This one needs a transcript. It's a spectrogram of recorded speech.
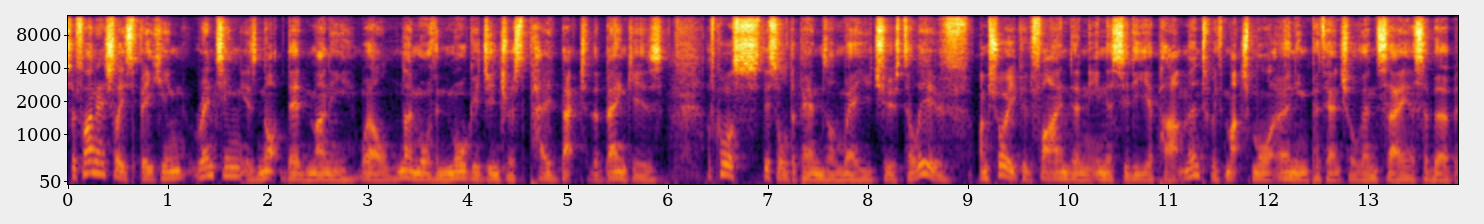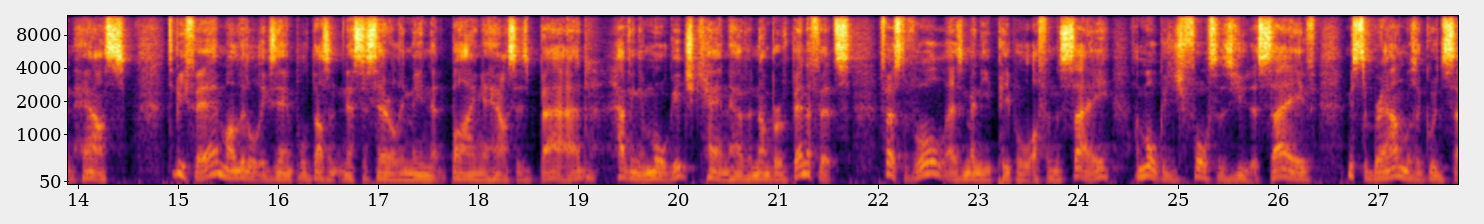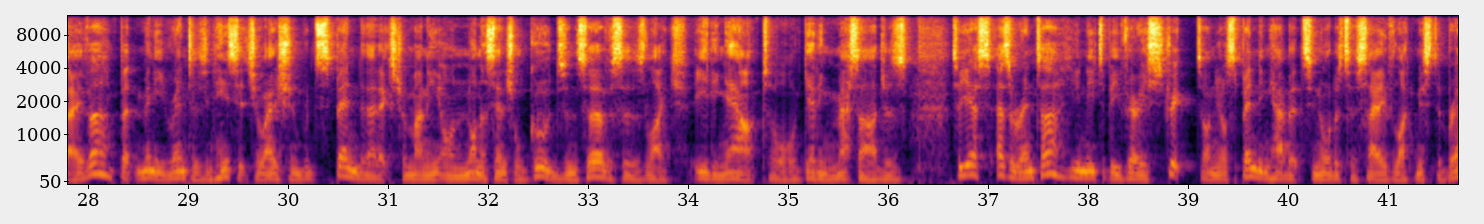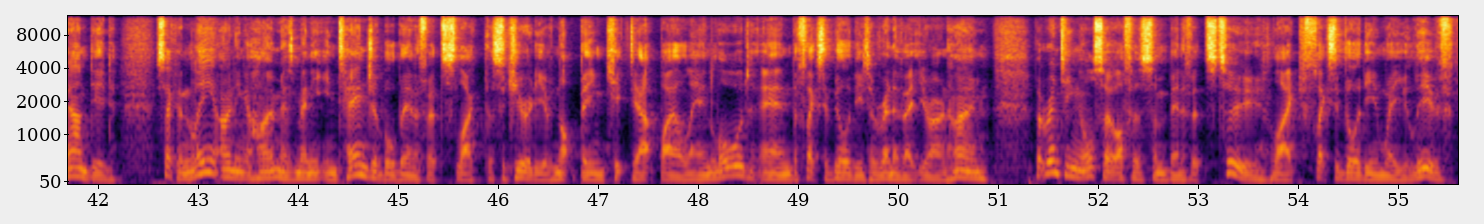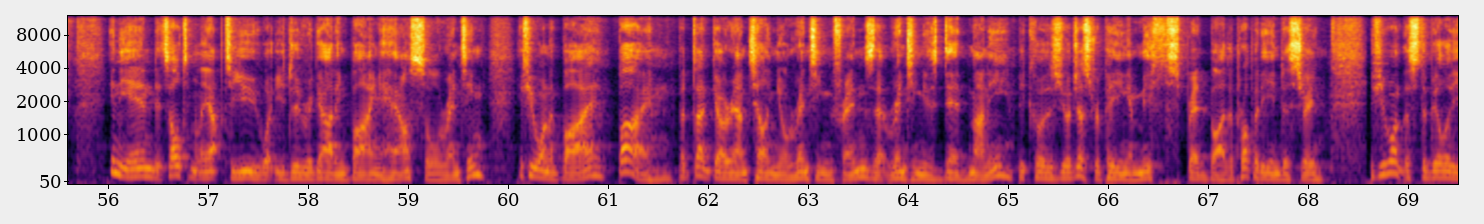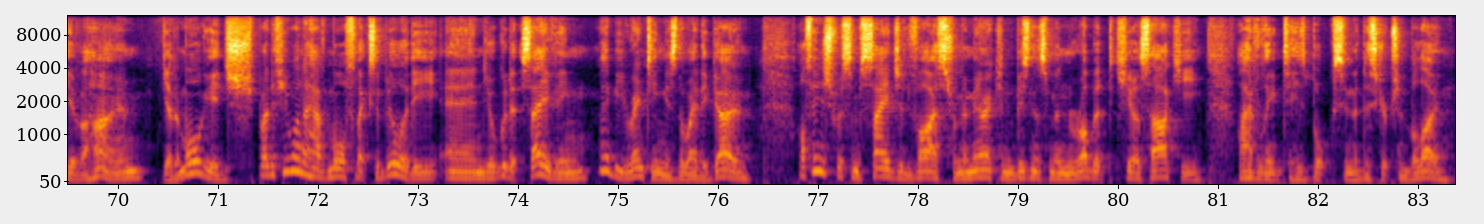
So financially speaking, renting is not dead money, well, no more than mortgage interest paid back to the bank is. Of course, this all depends on where you choose to live. I'm sure you could find an inner-city apartment with much more earning potential than, say, a suburban house. To be fair, my little example doesn't necessarily mean that buying a house is bad. Having a mortgage can have a number of benefits. First of all, as many people often say, a mortgage forces you to save. Mr Brown was a good saver, but many renters in his situation would spend that extra money on non-essential goods and services like eating out or getting massages. So yes, as a renter, you need to be very strict on your spending habits in order to save like Mr Brown did. Secondly, owning a home has many intangible benefits like the security of not being kicked out by a landlord and the flexibility to renovate your own home. But renting also offers some benefits too, like flexibility in where you live. In the end, it's ultimately up to you what you do regarding buying a house or renting. If you want to buy, buy, but don't go around telling your renting friends that renting is dead money, because you're just repeating a myth spread by the property industry. If you want the stability of a home, get a mortgage, but if you want to have more flexibility and you're good at saving, maybe renting is the way to go. I'll finish with some sage advice from American businessman Robert Kiyosaki. I have linked to his books in the description below.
